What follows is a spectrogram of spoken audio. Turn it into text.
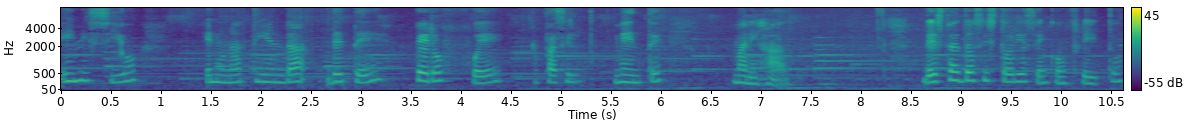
inició en una tienda de té, pero fue fácilmente manejado. De estas dos historias en conflicto,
